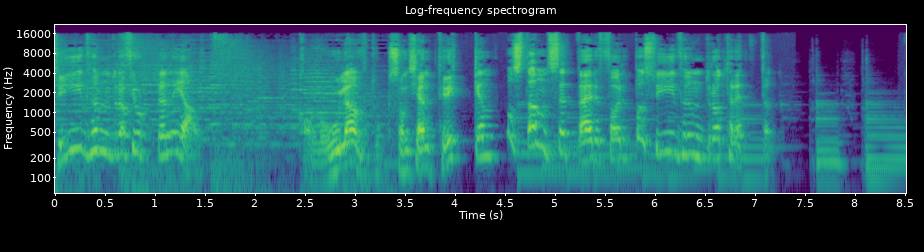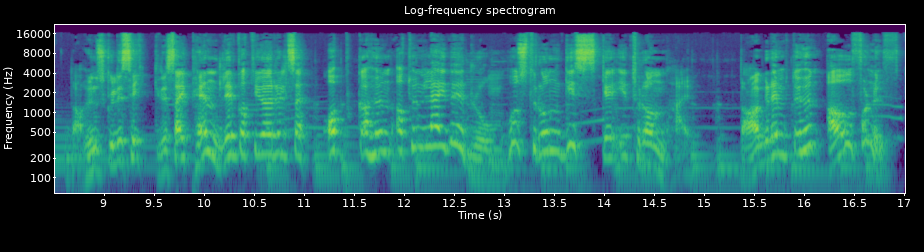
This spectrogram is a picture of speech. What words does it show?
714 i alt. Kong Olav tok som kjent trikken, og stanset derfor på 713. Da hun skulle sikre seg pendlergodtgjørelse, oppga hun at hun leide rom hos Trond Giske i Trondheim. Da glemte hun all fornuft.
